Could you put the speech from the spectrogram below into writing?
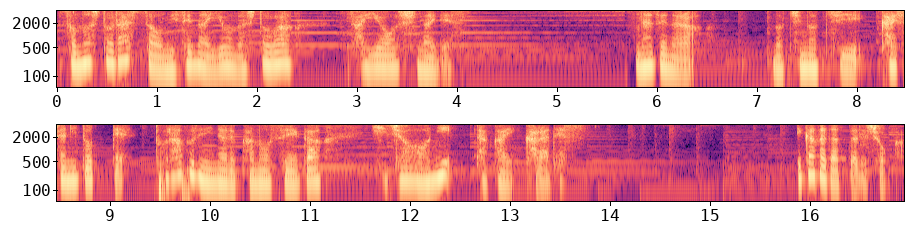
その人らしさを見せないような人は採用しないです。なぜなら後々会社にとってトラブルになる可能性が非常に高いからです。いかがだったでしょうか？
